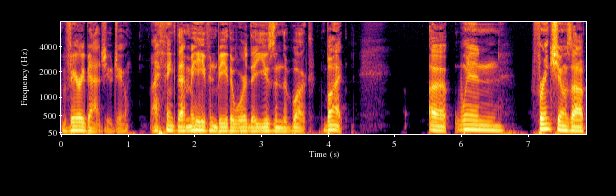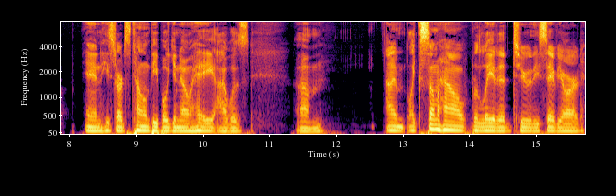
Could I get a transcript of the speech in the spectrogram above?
very bad juju. I think that may even be the word they use in the book. But uh, when Frank shows up and he starts telling people, you know, hey, I was, um, I'm like somehow related to the Savoyard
